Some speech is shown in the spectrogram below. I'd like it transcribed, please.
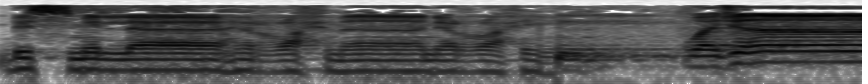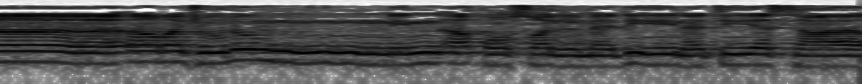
بسم الله الرحمن الرحيم. وجاء رجل من أقصى المدينة يسعى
